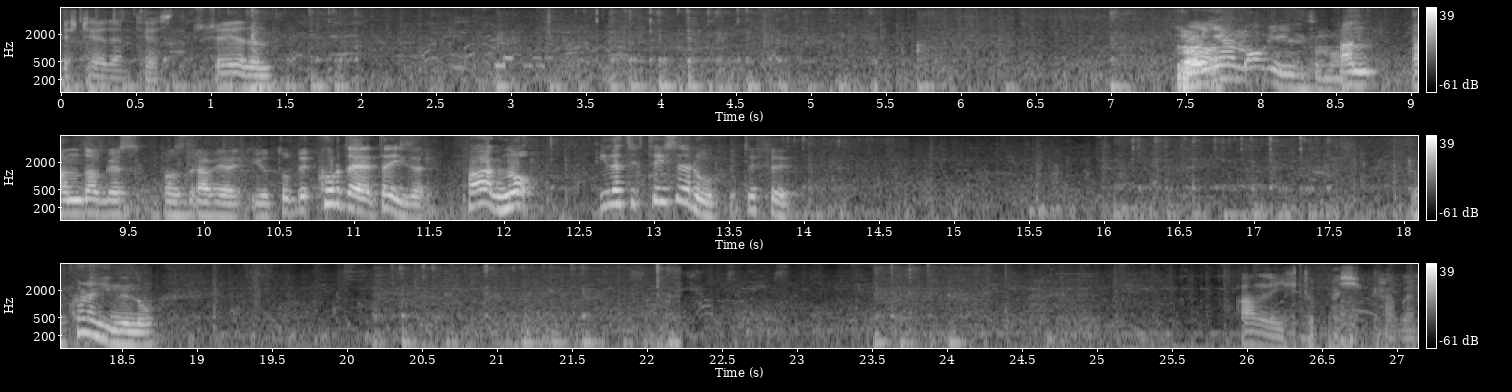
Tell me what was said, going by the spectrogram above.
Jeszcze jeden tu jest. Jeszcze jeden. No O. nie mogę, ile to ma. Pan, pan Doges pozdrawia YouTube. Kurde, taser. Fuck, no. Ile tych taserów? Ty fy. No kolejny, no. Ale ich tu posiekałem.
